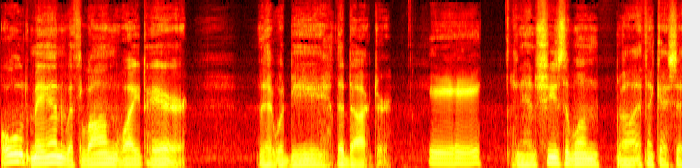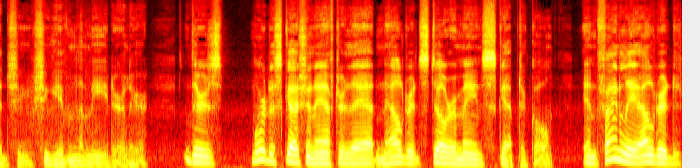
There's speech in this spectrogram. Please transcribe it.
old man with long white hair. That would be the doctor. Mhm. And she's the one, well, I think I said she, she gave him the mead earlier. There's more discussion after that, and Eldred still remains skeptical. And finally, Eldred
